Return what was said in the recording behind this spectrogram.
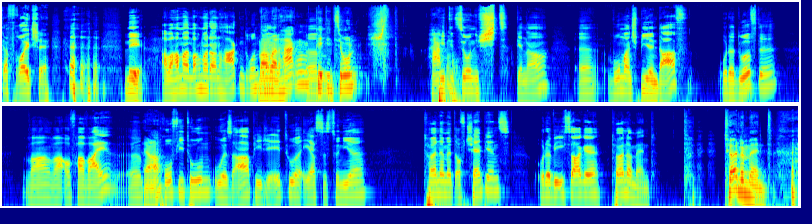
Der Freudsche. nee, aber haben wir, machen wir da einen Haken drunter. Machen wir einen Haken, ähm, Petition. Haken. Petition, genau. Äh, wo man spielen darf oder durfte, war, war auf Hawaii. Äh, ja. Profitum, USA, PGA Tour, erstes Turnier. Tournament of Champions oder wie ich sage, Tournament. Tournament.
